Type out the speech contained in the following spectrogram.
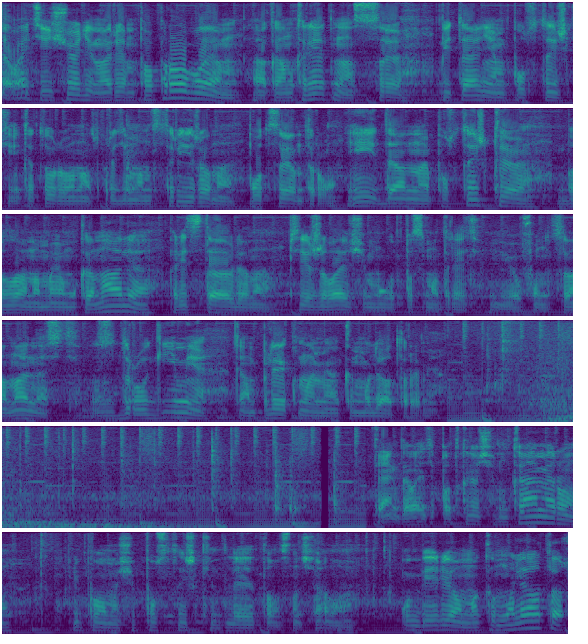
Давайте еще один вариант попробуем, а конкретно с питанием пустышки, которая у нас продемонстрирована по центру. И данная пустышка была на моем канале представлена. Все желающие могут посмотреть ее функциональность с другими комплектными аккумуляторами. Так, давайте подключим камеру при помощи пустышки. Для этого сначала уберем аккумулятор.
